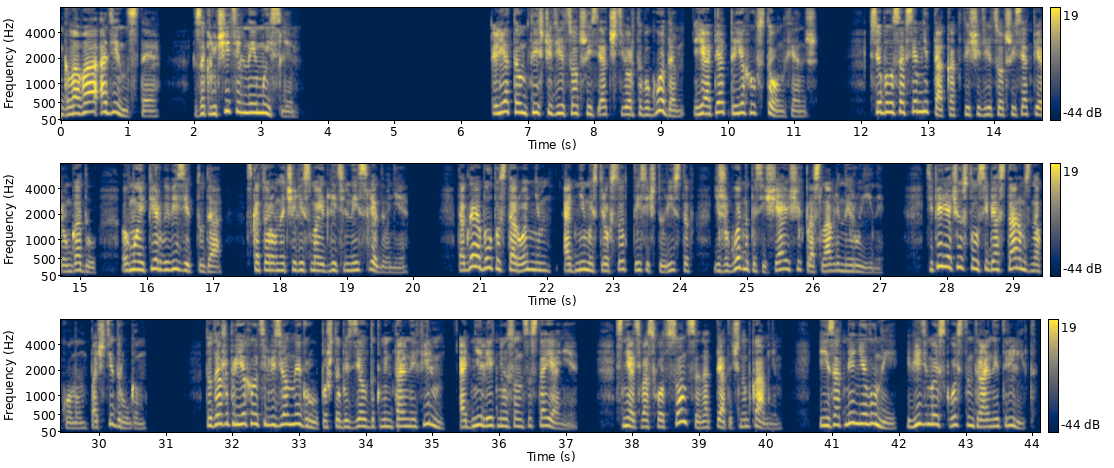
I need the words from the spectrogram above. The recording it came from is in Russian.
Глава одиннадцатая. Заключительные мысли. Летом 1964 года я опять приехал в Стоунхендж. Все было совсем не так, как в 1961 году, в мой первый визит туда, с которого начались мои длительные исследования. Тогда я был посторонним, одним из трехсот тысяч туристов, ежегодно посещающих прославленные руины. Теперь я чувствовал себя старым знакомым, почти другом. Туда же приехала телевизионная группа, чтобы сделать документальный фильм о дне летнего солнцестояния, снять восход солнца над пяточным камнем и затмение луны, видимое сквозь центральный трилит.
